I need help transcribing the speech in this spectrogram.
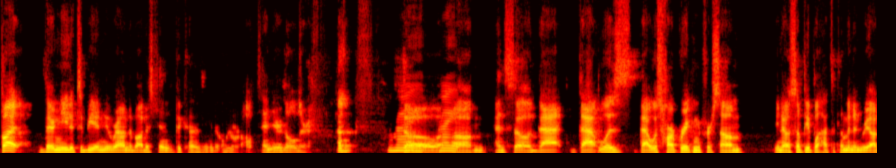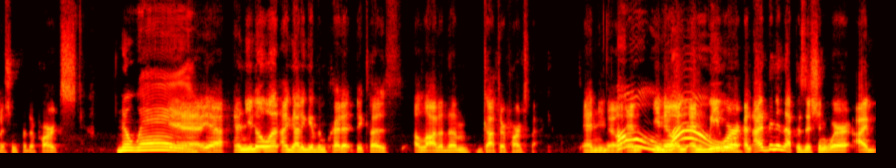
but there needed to be a new round of auditions because you know we were all 10 years older. right, so right. um, and so that that was that was heartbreaking for some. You know, some people had to come in and re-audition for their parts. No way. Yeah, yeah. And you know what? I got to give them credit because a lot of them got their parts back. And you know, Oh, and you know, and, and we were, and I've been in that position where I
